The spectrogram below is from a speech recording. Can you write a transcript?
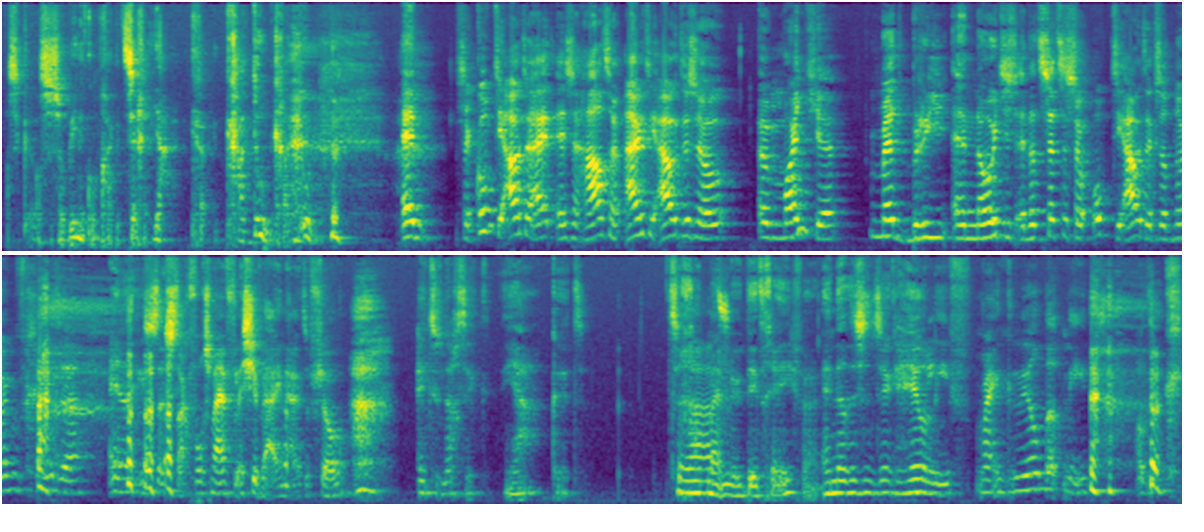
als, ik, als ze zo binnenkomt, ga ik het zeggen. Ja, ik ga, ik ga het doen, ik ga het doen. en ze komt die auto uit en ze haalt er uit die auto zo een mandje met brie en nootjes. En dat zet ze zo op die auto. Ik zal het nooit meer vergeten. en dan is- daar stak volgens mij een flesje wijn uit of zo. En toen dacht ik, ja, kut. Ze gaat mij nu dit geven. En dat is natuurlijk heel lief. Maar ik wil dat niet. Want ik,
